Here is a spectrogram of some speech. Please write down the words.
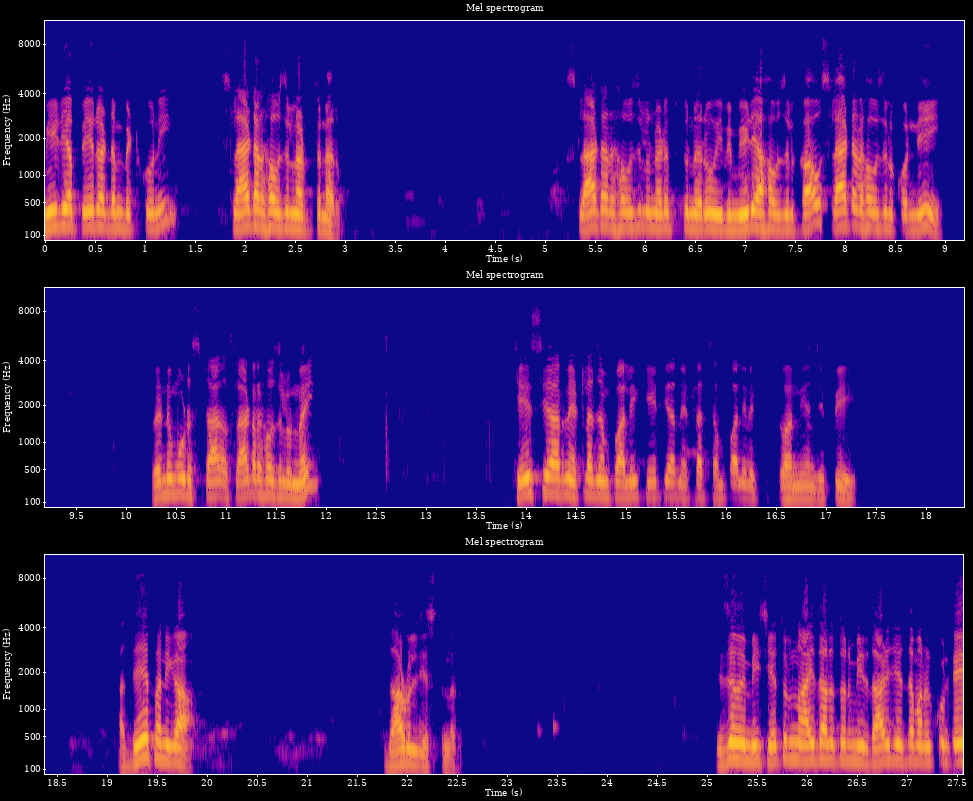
మీడియా పేరు అడ్డం పెట్టుకొని స్లాటర్ హౌజులు నడుపుతున్నారు. స్లాటర్ హౌజులు నడుపుతున్నారు. ఇవి మీడియా హౌజులు కావు. స్లాటర్ హౌజులు కొన్ని. రెండు మూడు స్టా స్లాటర్ హౌజులు ఉన్నాయి. కేసీఆర్ని ఎట్లా చంపాలి? కేటీఆర్ని ఎట్లా చంపాలి వ్యక్తిత్వాన్ని అని చెప్పి అదే పనిగా దాడులు చేస్తున్నారు. నిజమే మీ చేతులను ఆయుధాలతో మీరు దాడి చేద్దాం అనుకుంటే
